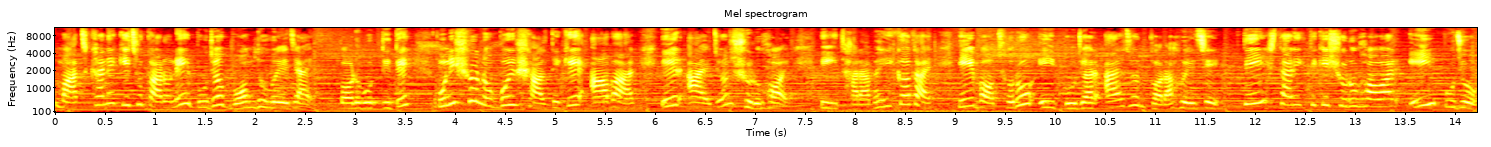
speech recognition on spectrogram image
মাঝখানে কিছু কারণে পুজো বন্ধ হয়ে যায়। পরবর্তীতে উনিশশো নব্বই সাল থেকে আবার এর আয়োজন শুরু হয়। এই ধারাবাহিকতায় এ বছরও এই পূজার আয়োজন করা হয়েছে। তেইশ তারিখ থেকে শুরু হওয়ার এই পুজো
